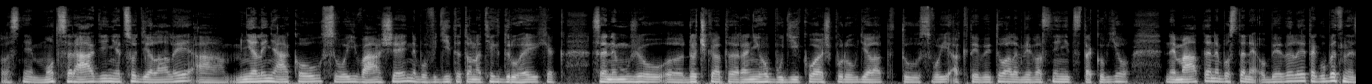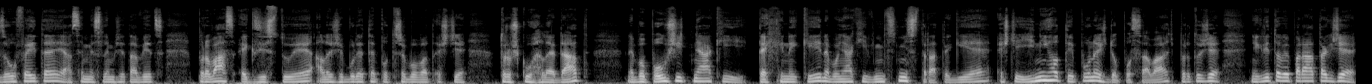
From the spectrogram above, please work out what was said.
vlastně moc rádi něco dělali a měli nějakou svoji vášeň, nebo vidíte to na těch druhých, jak se nemůžou eh, dočkat ranního budíku, až budou dělat tu svoji aktivitu, ale vy vlastně nic takového nemáte nebo jste neobjevili, tak vůbec nezoufejte. Já si myslím, že ta věc pro vás existuje, ale že budete potřebovat ještě trošku hledat nebo použít nějaký techniky nebo nějaký vnitřní strategie, ještě jiného typu než doposavať, protože někdy to vypadá tak, že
